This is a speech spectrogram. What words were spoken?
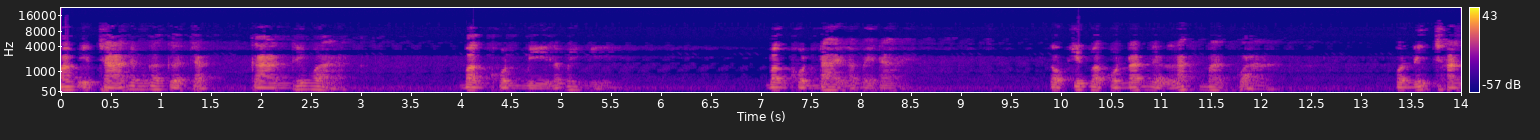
ความอิจฉาเนี่ยมันก็เกิดจากการที่ว่าบางคนมีแล้วไม่มี บางคนได้แล้วไม่ได้ก็คิดว่าคนนั้นเนี่ยรักมากกว่า คนนี้ชัง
